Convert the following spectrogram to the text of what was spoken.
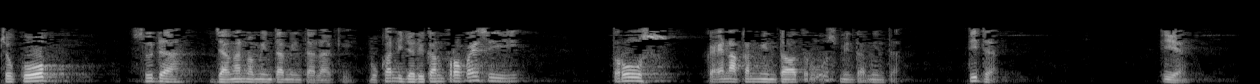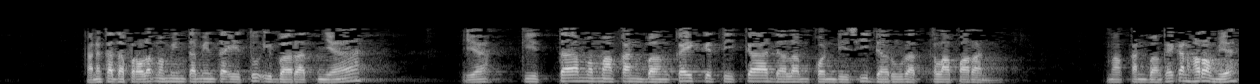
cukup sudah, jangan meminta-minta lagi. Bukan dijadikan profesi. Terus keenakan minta, terus minta-minta. Tidak. Iya. Karena kata para ulama meminta-minta itu ibaratnya ya, kita memakan bangkai ketika dalam kondisi darurat kelaparan. Makan bangkai kan haram ya?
